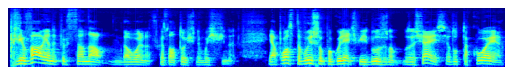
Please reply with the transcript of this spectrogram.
«Плевал я на персонал!» – Довольно сказал точный мужчина. «Я просто вышел погулять перед ужином. Возвращаюсь, а тут такое!»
